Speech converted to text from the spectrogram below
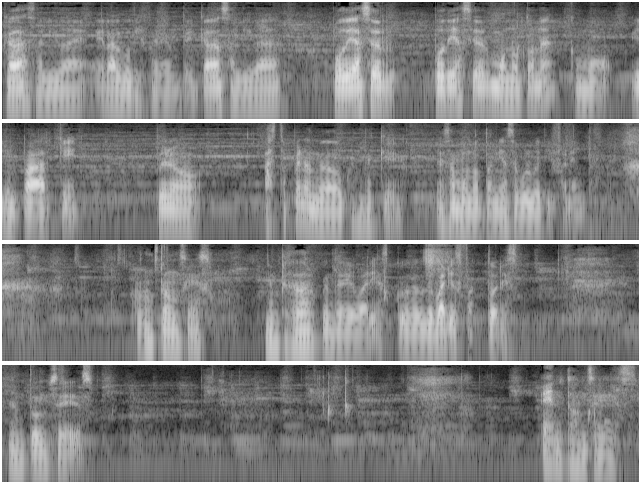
Cada salida era algo diferente, cada salida podía ser podía ser monótona como ir al parque, pero hasta apenas me he dado cuenta que esa monotonía se vuelve diferente. Entonces, me empecé a dar cuenta de varias cosas, de varios factores. Entonces, entonces,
